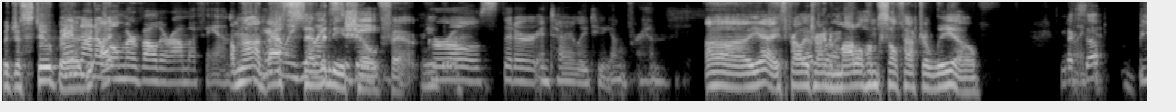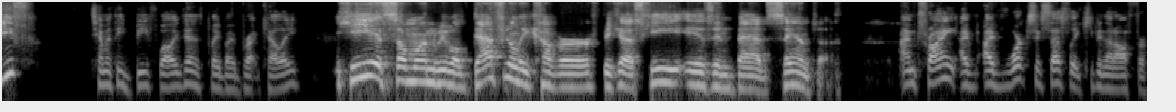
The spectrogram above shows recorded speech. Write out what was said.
which is stupid. I'm not a I- Wilmer Valderrama fan. I'm not Apparently that he 70s show date fan. either. Girls that are entirely too young for him. Uh, yeah, he's probably That's trying to model himself after Leo. Next like up, Beef. Timothy Beef Wellington is played by Brett Kelly. He is someone we will definitely cover because he is in Bad Santa. I'm trying. I've I've worked successfully keeping that off for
